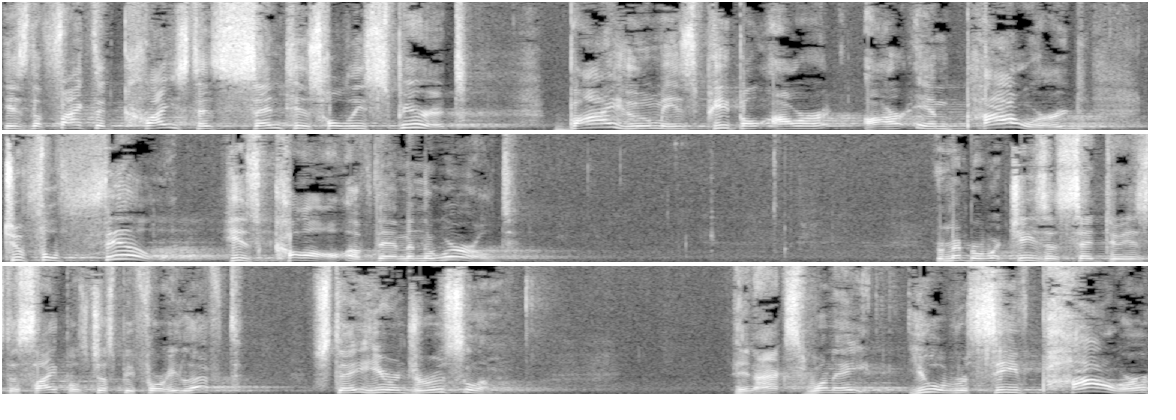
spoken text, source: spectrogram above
is the fact that Christ has sent his Holy Spirit by whom his people are, are empowered to fulfill his call of them in the world. Remember what Jesus said to his disciples just before he left Stay here in Jerusalem. In Acts 1 8, you will receive power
